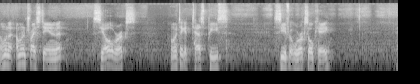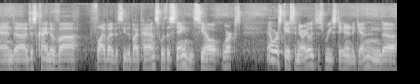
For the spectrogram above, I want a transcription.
I'm gonna I'm gonna try staining it, see how it works. I'm gonna take a test piece, see if it works okay, and uh, just kind of uh, fly by the seat of my pants with a stain and see how it works. And worst case scenario, just restain it again and uh,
